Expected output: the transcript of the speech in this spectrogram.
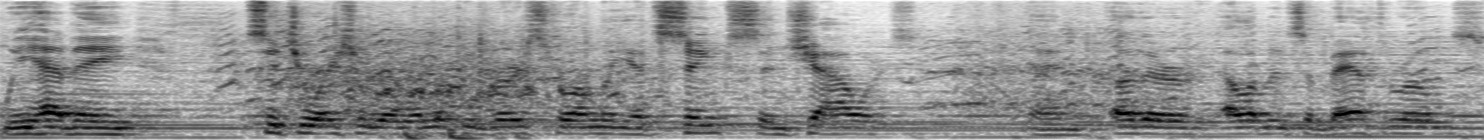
We have a situation where we're looking very strongly at sinks and showers and other elements of bathrooms.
